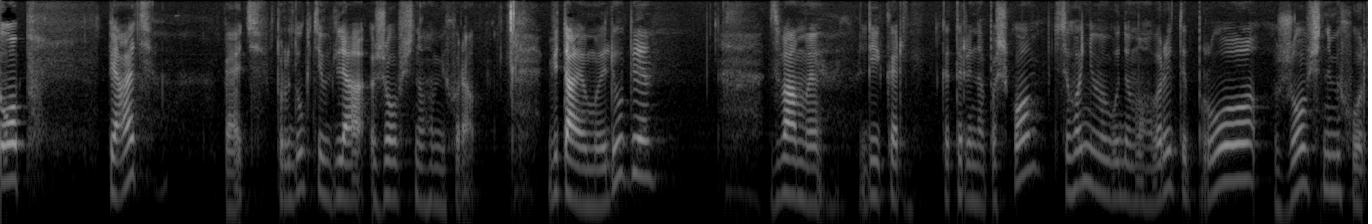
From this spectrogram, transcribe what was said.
топ 5, 5 продуктів для жовчного міхура. Вітаю, мої любі! З вами лікар Катерина Пашко. Сьогодні ми будемо говорити про жовчний міхур.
